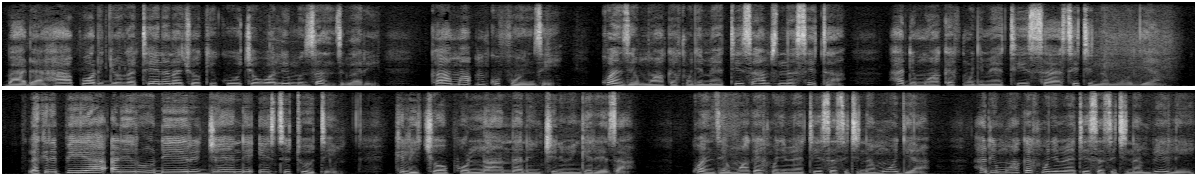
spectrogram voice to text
Baada ya hapo alijiunga tena na chuo kikuu cha ualimu Zanzibari kama mkufunzi kuanzia mwaka 1956 hadi mwaka 1961, lakini pia alirudi Regent Institute kilichopo London nchini Uingereza kuanzia mwaka 1961 hadi mwaka 1962.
